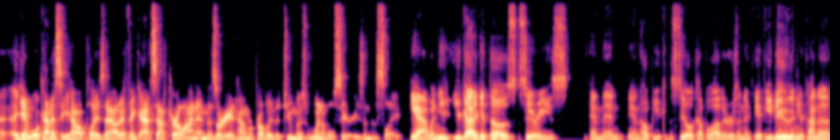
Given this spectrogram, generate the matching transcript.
uh, again, we'll kind of see how it plays out. I think at South Carolina and Missouri at home are probably the two most winnable series in the slate. yeah, when you you got to get those series and then and hope you can steal a couple others, and if, if you do, then you're kind of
